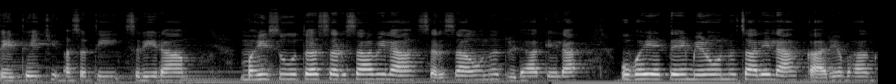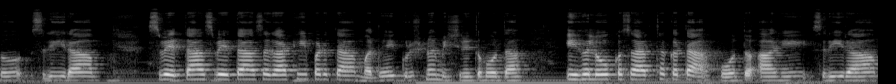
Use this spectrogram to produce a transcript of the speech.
तेथेची असती. श्रीराम महिसूत सरसाविला सरसावून द्विधा केला उभयते मिळून चालिला कार्यभाग. श्रीराम श्वेता श्वेता सगाठी पडता मध्ये कृष्ण मिश्रित होता. इहलोक सार्थकता होत आहे. श्रीराम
